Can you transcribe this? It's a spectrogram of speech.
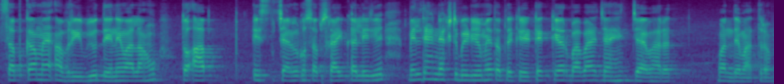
सबका मैं अब रिव्यू देने वाला हूँ। तो आप इस चैनल को सब्सक्राइब कर लीजिए। मिलते हैं नेक्स्ट वीडियो में, तब तक के लिए टेक केयर बाय बाय जय हिंद, जय भारत, वंदे मातरम।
